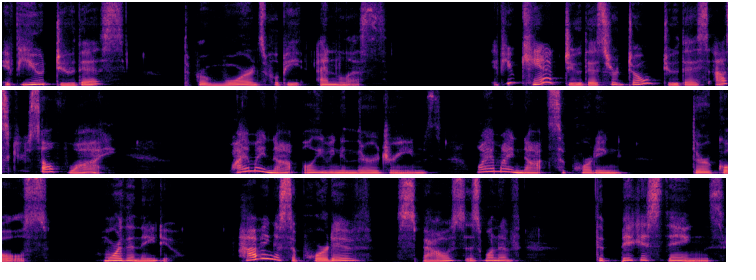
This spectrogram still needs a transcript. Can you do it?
If you do this, the rewards will be endless. If you can't do this or don't do this, ask yourself why. Why am I not believing in their dreams? Why am I not supporting their goals more than they do? Having a supportive spouse is one of the biggest things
